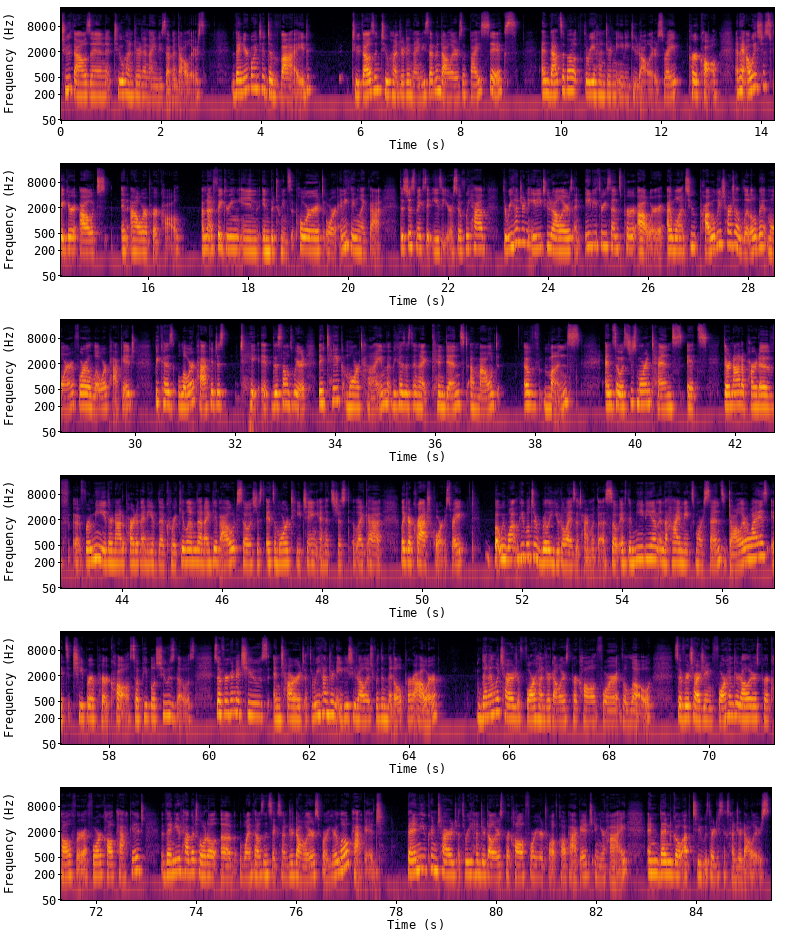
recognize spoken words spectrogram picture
$2,297. Then you're going to divide $2,297 by six, and that's about $382, right? Per call. And I always just figure out an hour per call I'm not figuring in in between support or anything like that. This just makes it easier. So if we have $382.83 per hour, I want to probably charge a little bit more for a lower package because lower packages take this sounds weird. They take more time because it's in a condensed amount of months. And so it's just more intense. It's they're not a part of uh, for me they're not a part of any of the curriculum that i give out so it's just it's more teaching and it's just like a like a crash course right but we want people to really utilize the time with us. So if the medium and the high makes more sense dollar wise, it's cheaper per call. So people choose those. So if you're going to choose and charge $382 for the middle per hour, then I would charge $400 per call for the low. So if you're charging $400 per call for a four call package, then you'd have a total of $1,600 for your low package. Then you can charge $300 per call for your 12 call package in your high, and then go up to $3,600.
